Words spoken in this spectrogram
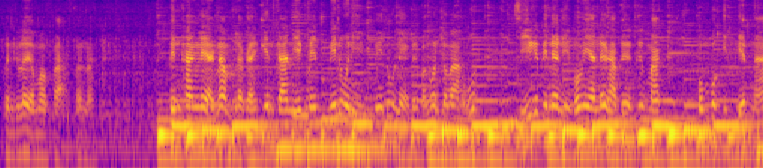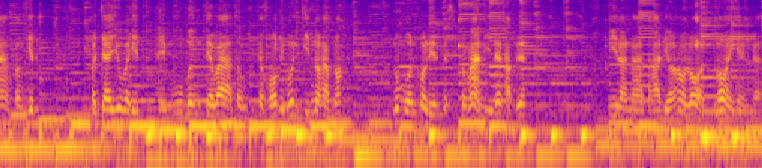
เพิ่นก็เลยเอามาฝากเพิ่นว่าเป็นครั้งแรกนํแล้วก็เกณฑ์การเอกเมนูนี้เมนูแรกเลยบางคนก็ว่าโอ้สีก็เป็นแนวนี้บ่แม่นเด้อครับเด้อคือมักผมบ่กินเผ็ดนะต้องเฮ็ด เข้าใจอยู่ว่าเฮ็ดให้หมูเบิ่งแต่ว่าต้องจะขอเป็นคนกินเนาะครับเนาะนุ่มบนข้าวเรียนก็สิประมาณนี้เด้ครับเด้อนี่ละหน้าตาเดี๋ยวเฮารอดรอให้แห้งกัน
